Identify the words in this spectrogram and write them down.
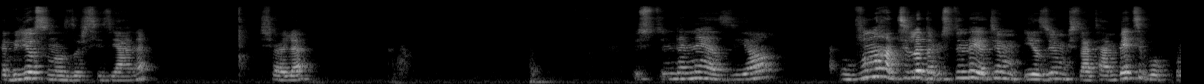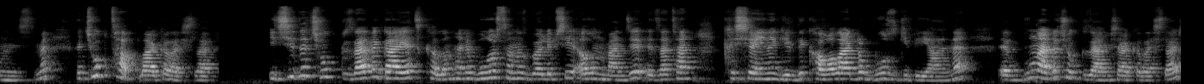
Ya biliyorsunuzdur siz yani. Şöyle. Üstünde ne yazıyor? Bunu hatırladım. Üstünde yatıyor, yazıyormuş zaten. Betty Boop bunun ismi. Ha, çok tatlı arkadaşlar. İçi de çok güzel ve gayet kalın. Hani bulursanız böyle bir şey alın bence. E, zaten kış ayına girdik. Havalarda buz gibi yani. E, bunlar da çok güzelmiş arkadaşlar.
